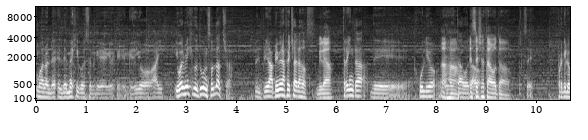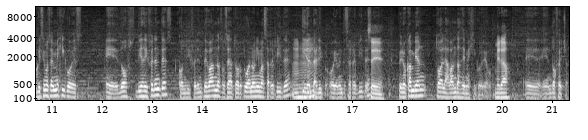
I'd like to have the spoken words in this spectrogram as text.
Bueno, el de, el de México es el que, el que, el que digo ahí. Igual México tuvo un soldado ya. La primera fecha de las dos. Mirá, 30 de julio eh, ajá, está agotado. ese ya está agotado. Sí. Porque lo que hicimos en México es eh, dos días diferentes con diferentes bandas. O sea, Tortuga Anónima se repite y Delta Lip obviamente se repite. Sí, Pero cambian todas las bandas de México, digamos, mirá. eh, en dos fechas.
